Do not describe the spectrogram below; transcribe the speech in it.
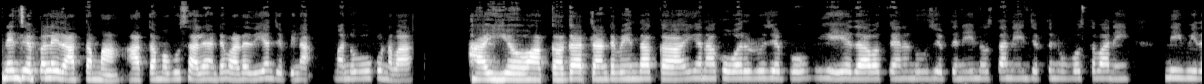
నేను చెప్పలేదు అత్తమ్మ. అత్తమ్మ అత్తమ్మకు అంటే పడది అని చెప్పిన. మరి నువ్వు ఊకున్నావా అయ్యో అక్క అట్లా అంటే అక్క? ఇక నాకు ఎవరు చెప్పు. ఏ దావత్తైనా నువ్వు చెప్తే నేను వస్తా నేను చెప్తే నువ్వు వస్తావని నీ మీద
